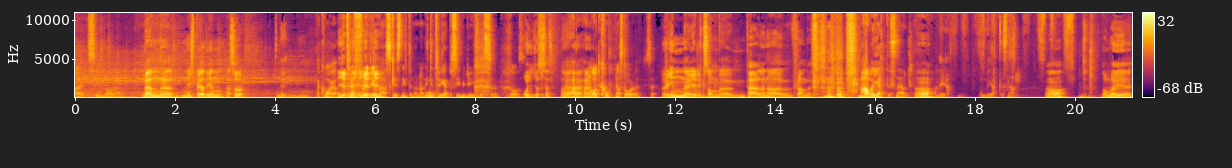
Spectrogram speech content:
Ja, det är svinbra det här. men eh, ni spelade in, alltså... Jag kommer ihåg, jag träffade Demaskis 1993 på CBG. Så, så, Oj jösses. Ja, jag här, Jag här har ett kort nästa år. Så. rinner ju liksom eh, pärlorna fram. Men han var jättesnäll. ja, Han är, han är jättesnäll. ja. De var ju,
